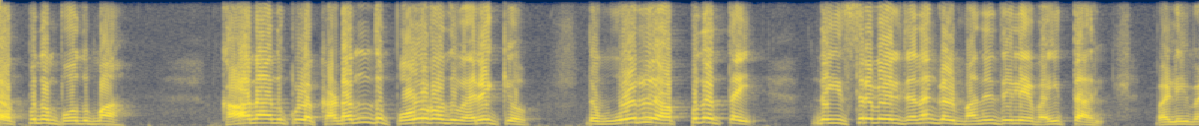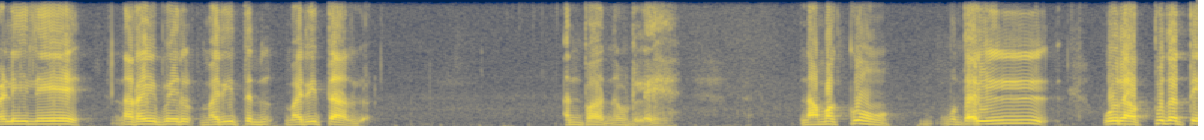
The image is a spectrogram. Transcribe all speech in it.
அற்புதம் போதுமா? கானானுக்குள்ளே கடந்து போகிறது வரைக்கும் இந்த ஒரு அற்புதத்தை இந்த இஸ்ரவேல் ஜனங்கள் மனதிலே வைத்தால் வழி வழியிலே நிறைய பேர் மறித்து மறித்தார்கள் அன்பானவர்களே நமக்கும் முதல் ஒரு அற்புதத்தை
